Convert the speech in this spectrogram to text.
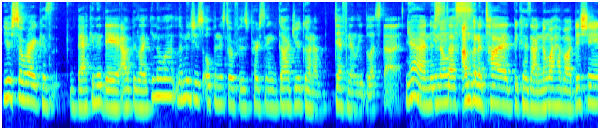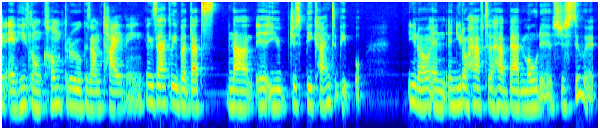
You're so right because back in the day, I'd be like, you know what? Let me just open this door for this person. God, you're gonna definitely bless that. Yeah, and You know, that's I'm gonna tithe because I know I have audition, and He's gonna come through because I'm tithing. Exactly, but that's not it. You just be kind to people, you know, and and you don't have to have bad motives. Just do it,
